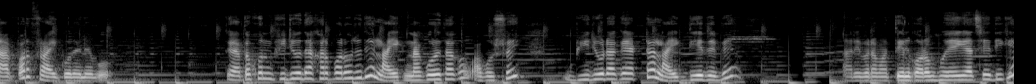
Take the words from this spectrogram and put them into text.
তারপর ফ্রাই করে নেব। তো এতক্ষণ ভিডিও দেখার পরেও যদি লাইক না করে থাকো, অবশ্যই ভিডিওটাকে একটা লাইক দিয়ে দেবে। আর এবার আমার তেল গরম হয়ে গেছে এদিকে,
